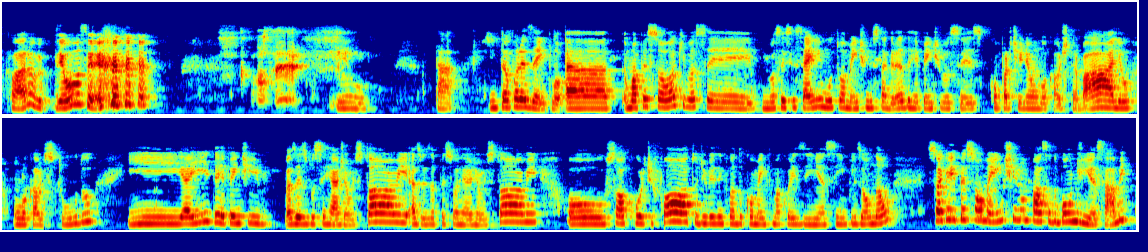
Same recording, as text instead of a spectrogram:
Claro, eu ou você? Você? Eu. Tá. Então, por exemplo, uma pessoa que você vocês se seguem mutuamente no Instagram, de repente vocês compartilham um local de trabalho, um local de estudo, e aí de repente, às vezes você reage a um story, às vezes a pessoa reage a um story, ou só curte foto, de vez em quando comenta uma coisinha simples ou não. Só que aí pessoalmente não passa do bom dia, sabe?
